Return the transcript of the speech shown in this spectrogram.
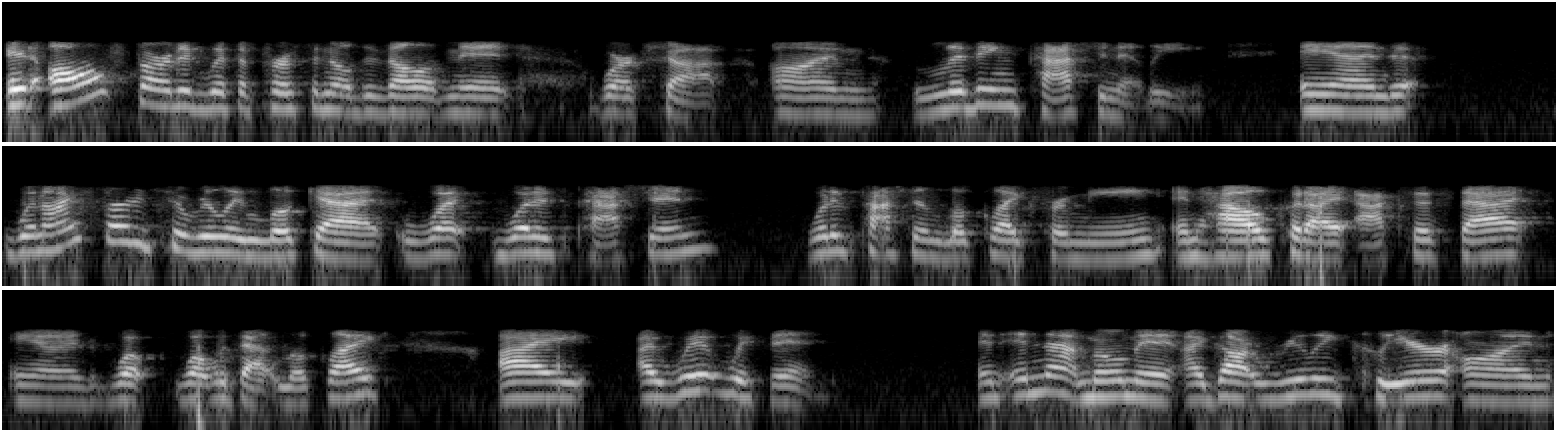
It all started with a personal development workshop on living passionately. And when I started to really look at what what is passion what does passion look like for me and how could I access that and what what would that look like? I I went within. And in that moment I got really clear on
